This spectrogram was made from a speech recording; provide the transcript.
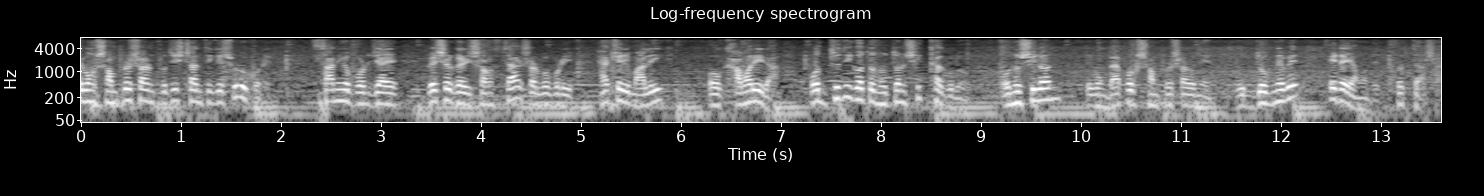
এবং সম্প্রসারণ প্রতিষ্ঠান থেকে শুরু করে স্থানীয় পর্যায়ে বেসরকারি সংস্থা, সর্বোপরি হ্যাচারি মালিক ও খামারিরা পদ্ধতিগত নতুন শিক্ষাগুলো অনুশীলন এবং ব্যাপক সম্প্রসারণের উদ্যোগ নেবে, এটাই আমাদের প্রত্যাশা।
